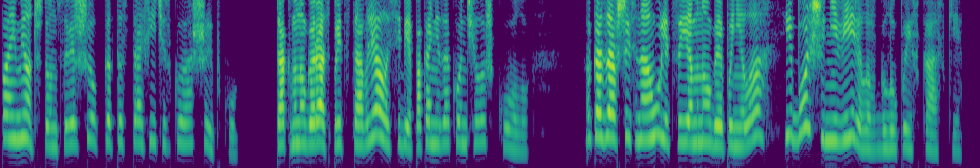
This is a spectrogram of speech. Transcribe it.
поймет, что он совершил катастрофическую ошибку. Так много раз представляла себе, пока не закончила школу. Оказавшись на улице, я многое поняла и больше не верила в глупые сказки.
